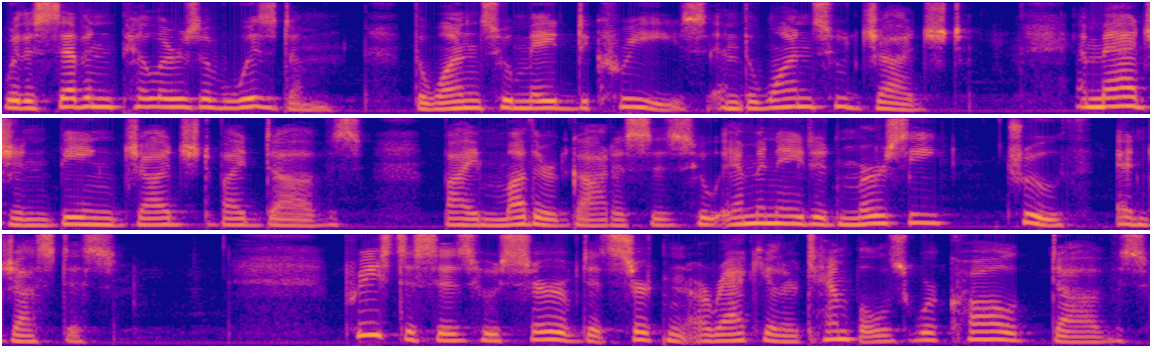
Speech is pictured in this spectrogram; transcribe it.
were the seven pillars of wisdom, the ones who made decrees and the ones who judged. Imagine being judged by doves, by mother goddesses who emanated mercy, truth, and justice. Priestesses who served at certain oracular temples were called doves.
